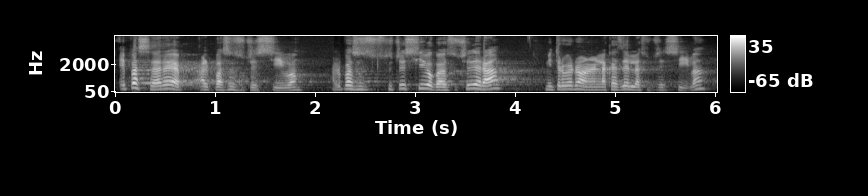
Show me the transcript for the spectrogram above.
e passare al passo successivo. Al passo successivo cosa succederà? Mi troverò nella casella successiva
